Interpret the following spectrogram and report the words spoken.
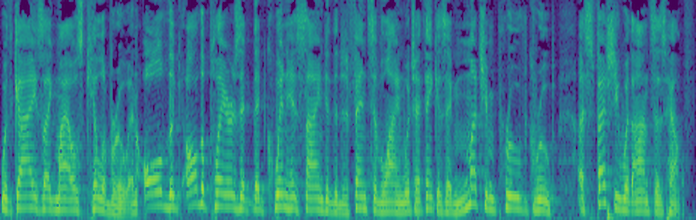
with guys like Miles Killebrew and all the all the players that, that Quinn has signed to the defensive line, which I think is a much improved group, especially with Ansah's health.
